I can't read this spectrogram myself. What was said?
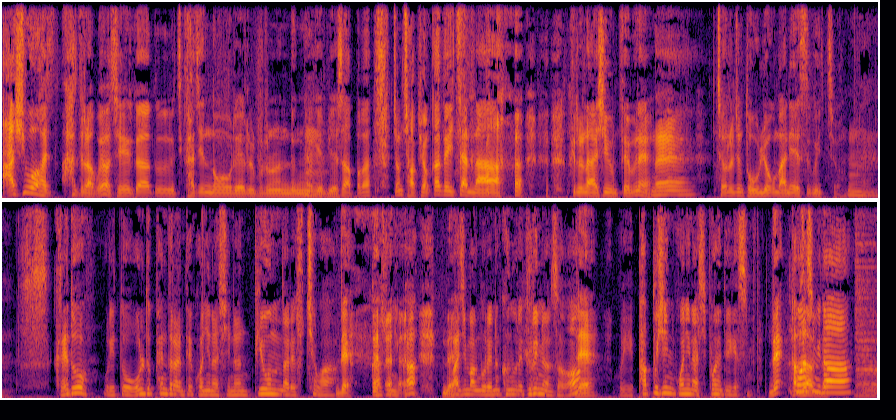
아쉬워하더라고요. 제가 그 가진 노래를 부르는 능력에 음. 비해서 아빠가 좀 저평가돼 있지 않나 그런 아쉬움 때문에 네. 저를 좀 도우려고 많이 애쓰고 있죠. 음. 그래도 우리 또 올드 팬들한테 권인하 씨는 비 오는 날의 수채화 네. 가수니까 네. 마지막 노래는 그 노래 들으면서 네. 우리 바쁘신 권인하 씨 보내드리겠습니다. 네, 감사합니다. 고맙습니다.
